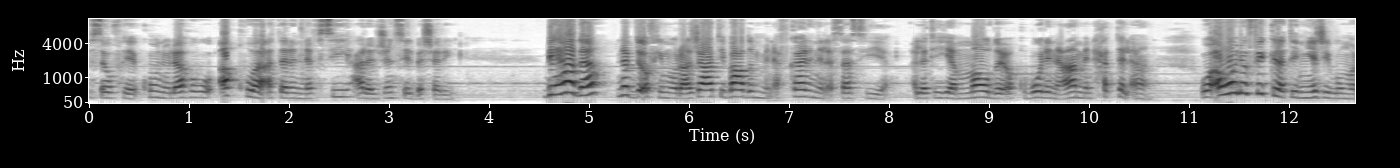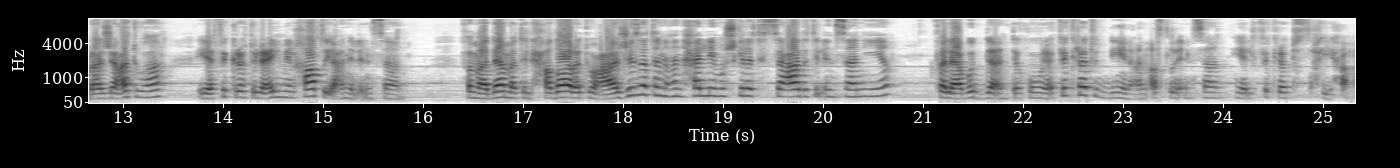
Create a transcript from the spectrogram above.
فسوف يكون له أقوى أثر نفسي على الجنس البشري. بهذا نبدأ في مراجعة بعض من أفكارنا الأساسية التي هي موضع قبول عام حتى الآن. وأول فكرة يجب مراجعتها هي فكرة العلم الخاطئ عن الإنسان. فما دامت الحضارة عاجزة عن حل مشكلة السعادة الإنسانية فلا بد أن تكون فكرة الدين عن أصل الإنسان هي الفكرة الصحيحة.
